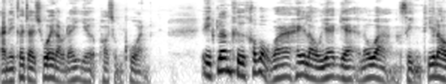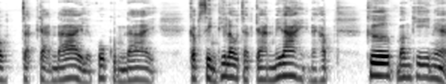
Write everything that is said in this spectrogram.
อันนี้ก็จะช่วยเราได้เยอะพอสมควร อีกเรื่องคือเขาบอกว่าให้เราแยกแยะระหว่างสิ่งที่เราจัดการได้หรือควบคุมได้ กับสิ่งที่เราจัดการไม่ได้นะครับ คือบางทีเนี่ย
